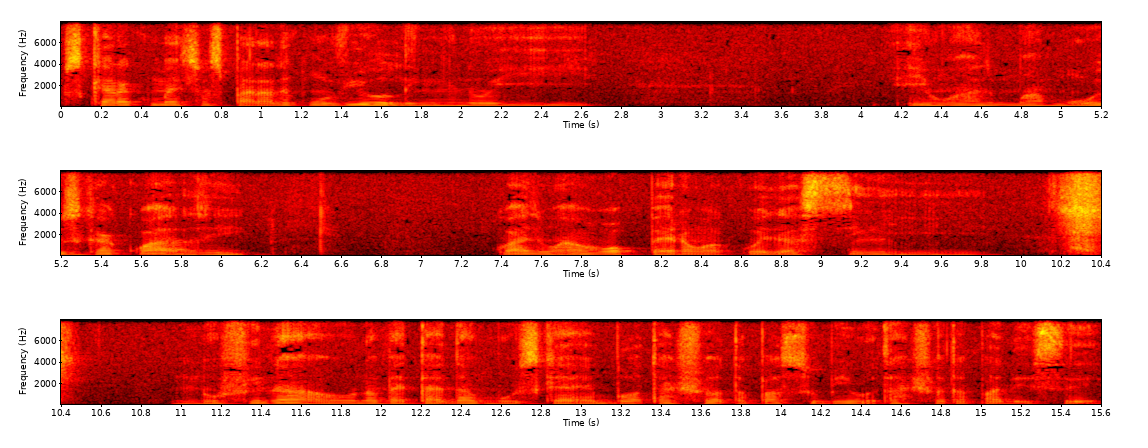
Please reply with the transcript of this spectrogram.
Os caras começam as paradas com violino e. E uma, uma música quase. Quase uma ópera, uma coisa assim. E no final, na metade da música é bota a chota pra subir, bota a chota pra descer.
